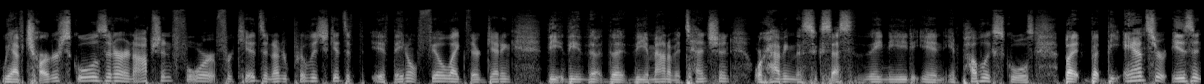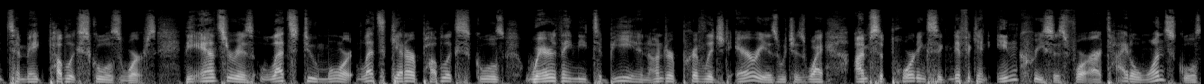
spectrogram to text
we have charter schools that are an option for for kids and underprivileged kids if if they don't feel like they're getting the the the, the, the amount of attention or having the success that they need in, in public schools. But, but the answer isn't to make public schools worse. The answer is let's do more. Let's get our public schools where they need to be in underprivileged areas, which is why I'm supporting significant increases for our Title I schools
